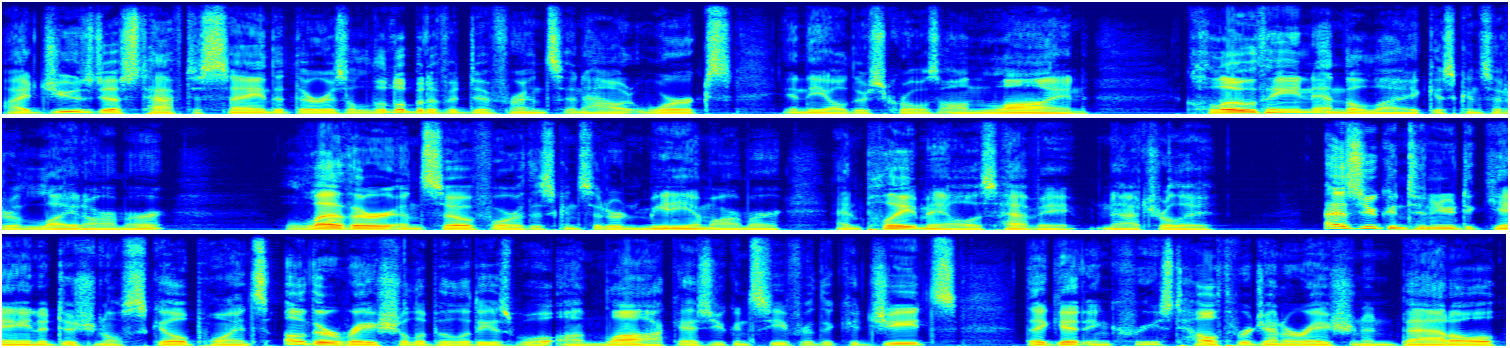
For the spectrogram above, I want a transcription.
I do just have to say that there is a little bit of a difference in how it works in the Elder Scrolls Online. Clothing and the like is considered light armor, leather and so forth is considered medium armor, and plate mail is heavy, naturally. As you continue to gain additional skill points, other racial abilities will unlock. As you can see for the Khajiits, they get increased health regeneration in battle,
